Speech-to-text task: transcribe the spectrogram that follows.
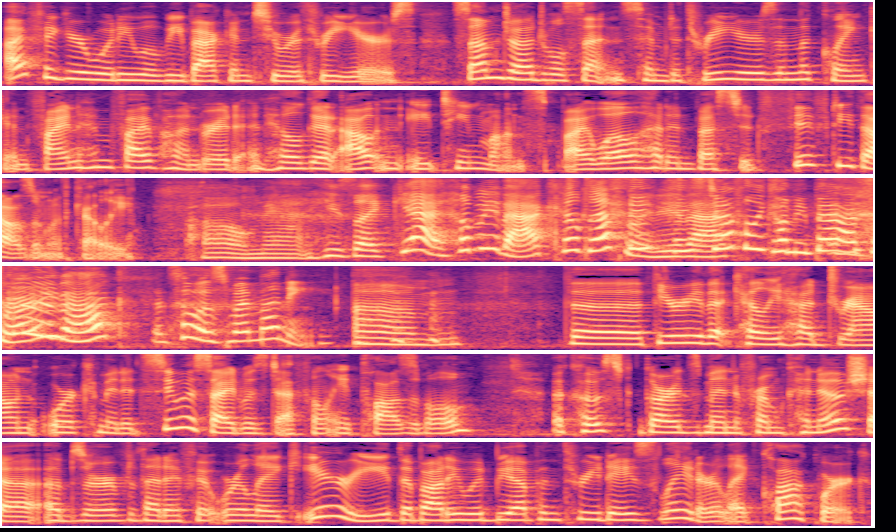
I figure Woody will be back in two or three years. Some judge will sentence him to three years in the clink and fine him 500 and he'll get out in 18 months. Bywell had invested 50000 with Kelly. Oh man, he's like, yeah, he'll be back. He'll definitely be He's back. definitely coming back, He's coming right? back. And so is my money. Um, the theory that Kelly had drowned or committed suicide was definitely plausible. A Coast Guardsman from Kenosha observed that if it were Lake Erie, the body would be up in three days later, like clockwork.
